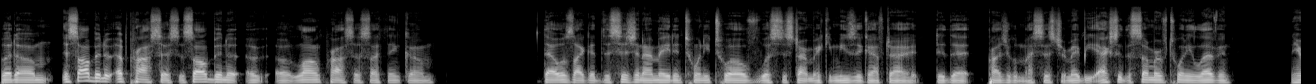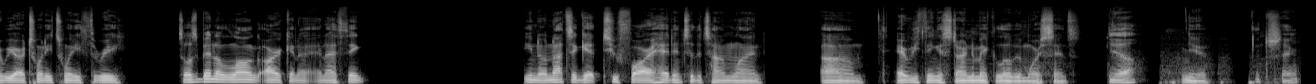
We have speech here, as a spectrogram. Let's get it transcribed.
But um, it's all been a, process. It's all been a, a, a, long process. I think um, that was like a decision I made in 2012 was to start making music after I did that project with my sister. Maybe actually the summer of 2011. And here we are, 2023. So it's been a long arc, and I and I think, you know, not to get too far ahead into the timeline, um, everything is starting to make a little bit more sense. Yeah. Yeah. Interesting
